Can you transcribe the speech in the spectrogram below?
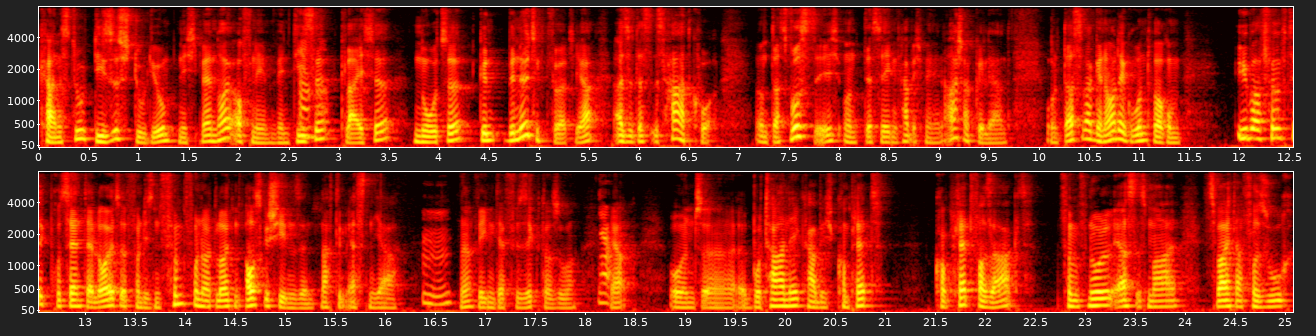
kannst du dieses Studium nicht mehr neu aufnehmen, wenn diese Aha. gleiche Note benötigt wird, ja? Also das ist Hardcore. Und das wusste ich und deswegen habe ich mir den Arsch abgelernt. Und das war genau der Grund, warum über 50% der Leute von diesen 500 Leuten ausgeschieden sind nach dem ersten Jahr, Mhm. ne? Wegen der Physikklausur. Ja. Ja. Und äh, Botanik habe ich komplett, komplett versagt. 5-0, erstes Mal, zweiter Versuch,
